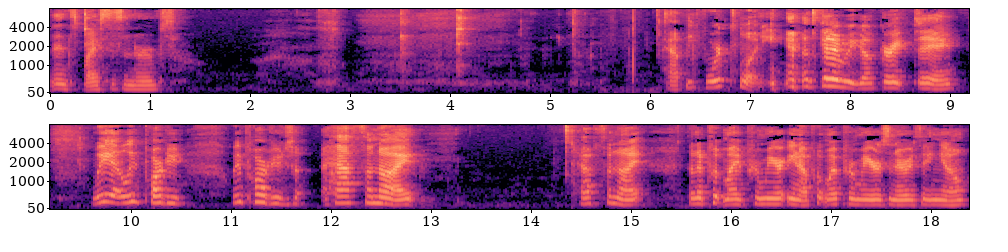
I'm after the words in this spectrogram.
and spices and herbs. Happy 420. it's gonna be a great day. We we partied we partied half the night. Half the night. Then I put my premiere, you know, put my premieres and everything, you know,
